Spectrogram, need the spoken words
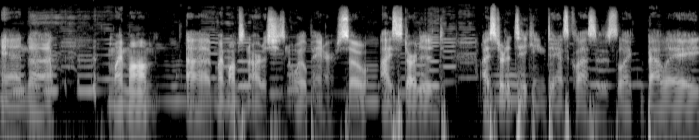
and uh, my mom uh, my mom's an artist. She's an oil painter. So I started, I started taking dance classes like ballet,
